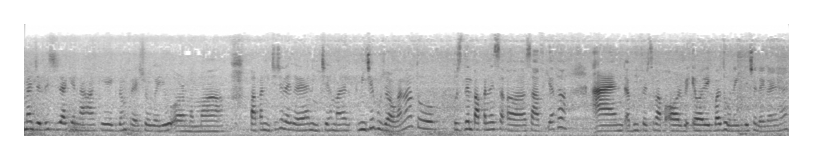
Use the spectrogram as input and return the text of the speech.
मैं जल्दी से जाके नहा के एकदम फ्रेश हो गई हूँ और मम्मा पापा नीचे चले गए हैं नीचे हमारे नीचे पूजा होगा ना तो उस दिन पापा ने सा, साफ़ किया था एंड अभी फिर से पापा और और एक बार धोने के लिए चले गए हैं।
